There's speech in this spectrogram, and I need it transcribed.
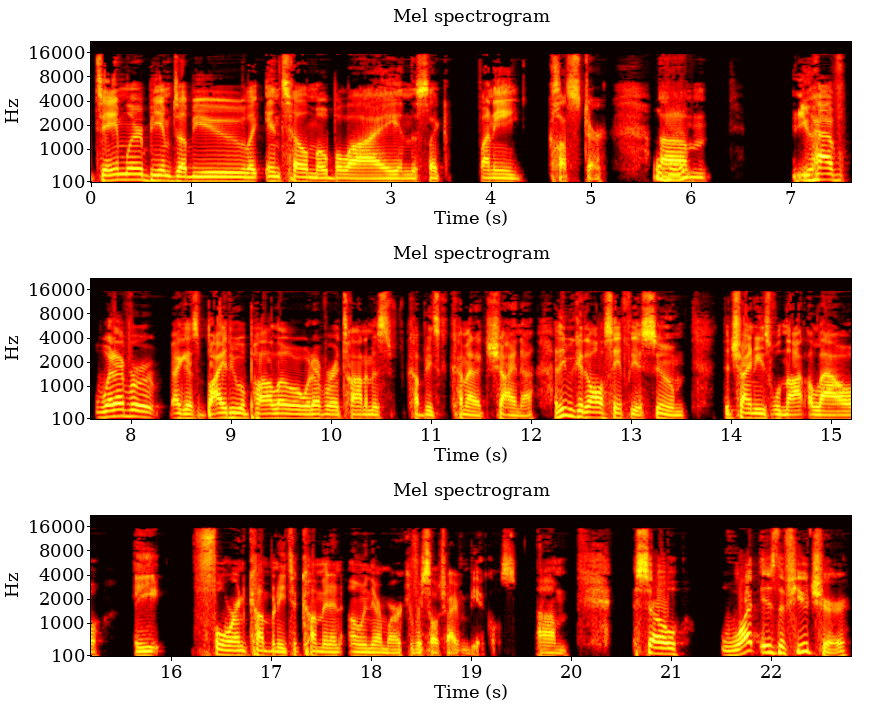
Daimler, BMW, like Intel, Mobileye, and this like funny cluster. Mm-hmm. Um, you have whatever, I guess, Baidu, Apollo, or whatever autonomous companies come out of China. I think we can all safely assume the Chinese will not allow a foreign company to come in and own their market for self-driving vehicles. Um, so, what is the future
